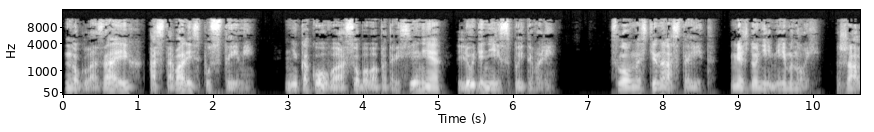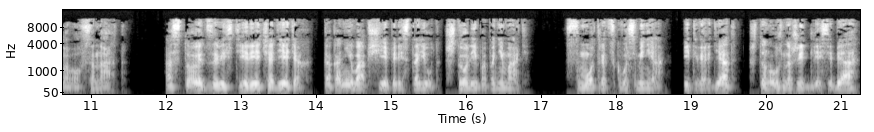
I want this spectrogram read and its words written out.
но глаза их оставались пустыми. Никакого особого потрясения люди не испытывали. Словно стена стоит между ними и мной, жаловался Нарт. А стоит завести речь о детях, как они вообще перестают что-либо понимать. Смотрят сквозь меня и твердят, что нужно жить для себя,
